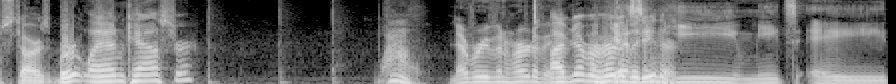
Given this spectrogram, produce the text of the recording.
Stars Burt Lancaster. Wow. Never even heard of it. Hmm. I've never I'm heard of it either. He meets a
